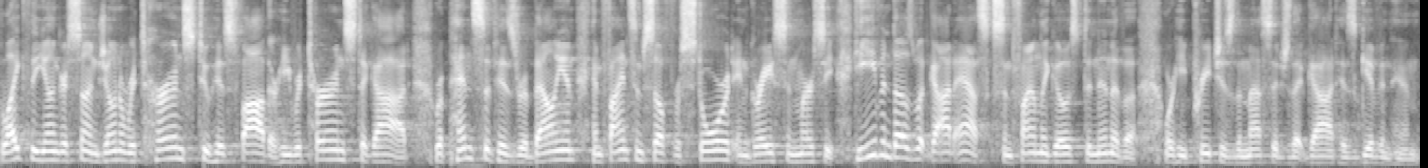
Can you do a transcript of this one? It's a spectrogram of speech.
Like the younger son, Jonah returns to his father. He returns to God, repents of his rebellion, and finds himself restored in grace and mercy. He even does what God asks and finally goes to Nineveh, where he preaches the message that God has given him,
